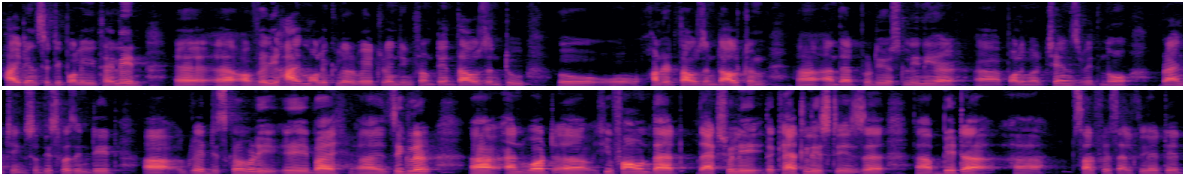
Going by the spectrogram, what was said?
high density polyethylene uh, of very high molecular weight ranging from 10,000 to 100,000 Dalton and that produced linear polymer chains with no branching. So, this was indeed a great discovery by Ziegler uh, and what uh, he found that actually the catalyst is uh, beta surface alkylated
